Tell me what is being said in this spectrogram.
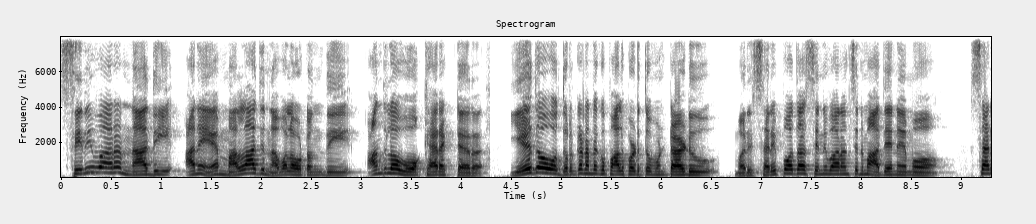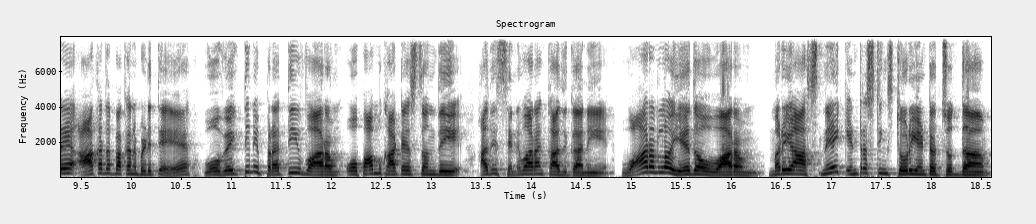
శనివారం నాది అనే మల్లాది నవల ఒకటి ఉంది. అందులో ఓ క్యారెక్టర్ ఏదో ఓ దుర్ఘటనకు పాల్పడుతూ ఉంటాడు. మరి సరిపోదా శనివారం సినిమా అదేనేమో? సరే ఆ కథ పక్కన పెడితే ఓ వ్యక్తిని ప్రతి వారం ఓ పాము కాటేస్తుంది. అది శనివారం కాదు కానీ వారంలో ఏదో వారం. మరి ఆ స్నేక్ ఇంట్రెస్టింగ్ స్టోరీ ఏంటో చూద్దాం.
